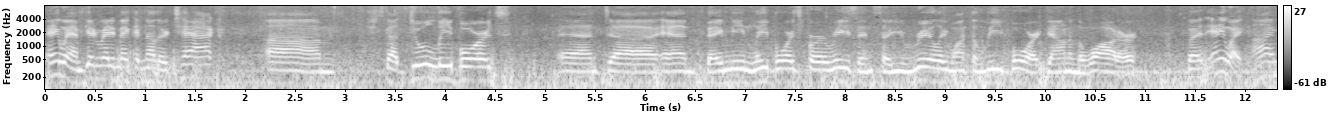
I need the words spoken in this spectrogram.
anyway, I'm getting ready to make another tack. Um, she's got dual lee boards and uh, and they mean lee boards for a reason. So you really want the lee board down in the water. But anyway, I'm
